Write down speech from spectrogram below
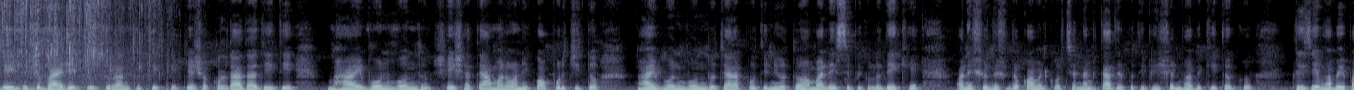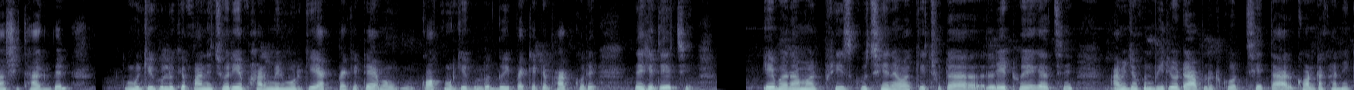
দেশ দেশে বাইরে দূর দূরান্ত থেকে যে সকল দাদা, দিদি, ভাই, বোন, বন্ধু, সেই সাথে আমার অনেক অপরিচিত ভাই, বোন, বন্ধু যারা প্রতিনিয়ত আমার রেসিপিগুলো দেখে অনেক সুন্দর সুন্দর কমেন্ট করছেন। আমি তাদের প্রতি ভীষণভাবে কৃতজ্ঞ। প্লিজ এভাবেই পাশে থাকবেন। মুরগিগুলোকে পানি ঝরিয়ে ফার্মের মুরগি এক প্যাকেটে এবং কক মুরগিগুলো দুই প্যাকেটে ভাগ করে রেখে দিয়েছি। এবার আমার ফ্রিজ গুছিয়ে নেওয়া কিছুটা লেট হয়ে গেছে। আমি যখন ভিডিওটা আপলোড করছি, তার ঘন্টাখানিক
